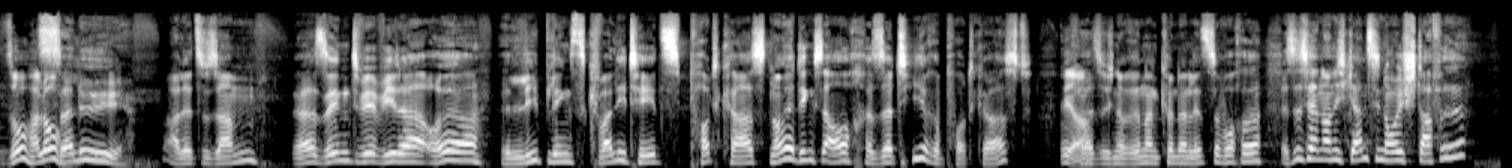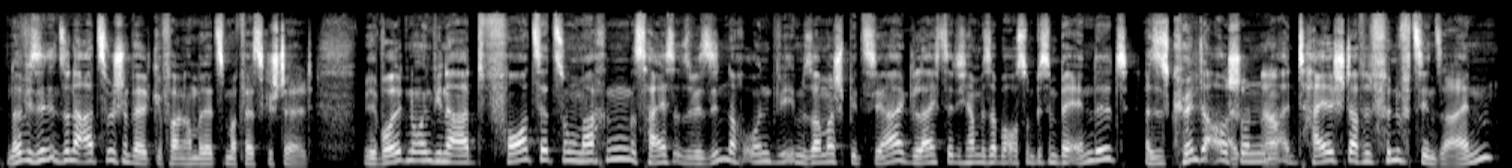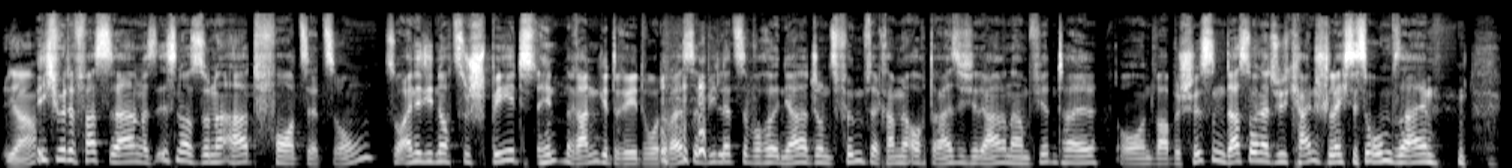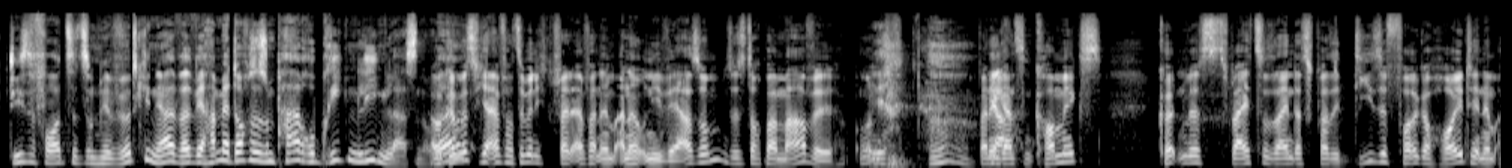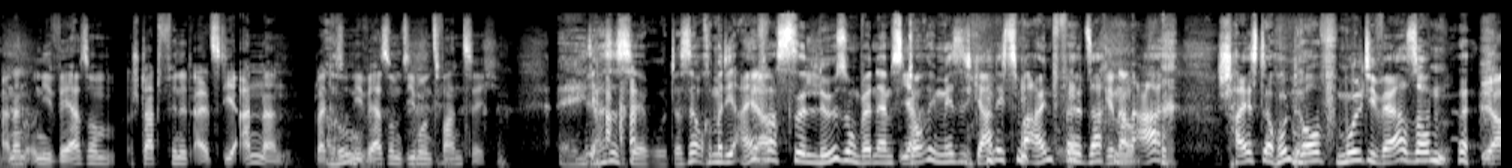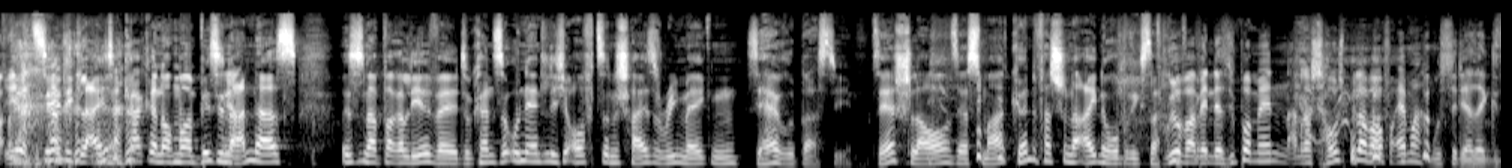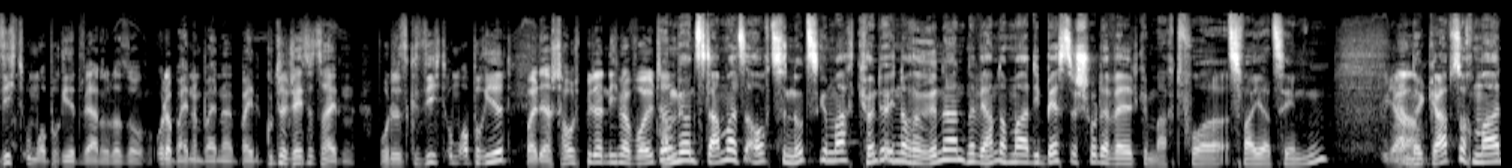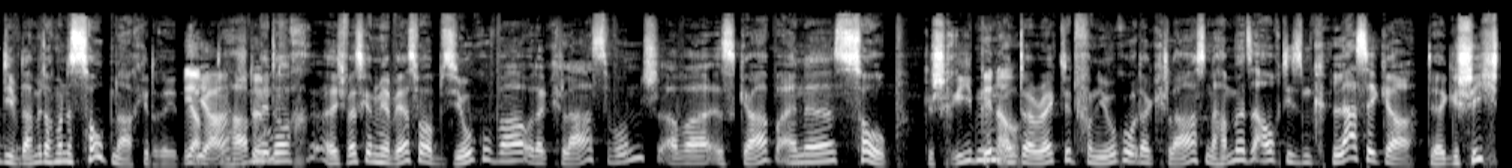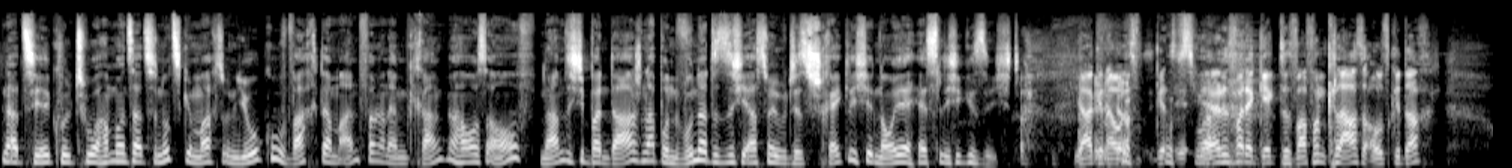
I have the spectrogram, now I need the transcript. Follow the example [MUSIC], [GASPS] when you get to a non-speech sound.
So, hallo. Salü, alle zusammen. Da sind wir wieder, euer Lieblingsqualitätspodcast, neuerdings auch Satire-Podcast. Ja. Falls ihr euch noch erinnern könnt an letzte Woche. Es ist ja noch nicht ganz die neue Staffel. Ne, wir sind in so einer Art Zwischenwelt gefangen, haben wir letztes Mal festgestellt. Wir wollten irgendwie eine Art Fortsetzung machen. Das heißt, also wir sind noch irgendwie im Sommer spezial. Gleichzeitig haben wir es aber auch so ein bisschen beendet. Also es könnte auch schon ja. Teil Staffel 15 sein. Ja. Ich würde fast sagen, es ist noch so eine Art Fortsetzung. So eine, die noch zu spät hinten rangedreht wurde. Weißt du, wie letzte Woche Indiana Jones 5, der kam ja auch 30 Jahre nach dem vierten Teil und war beschissen. Das soll natürlich kein schlechtes Omen sein. [LAUGHS] Diese Fortsetzung hier wird genial, weil wir haben ja doch so ein paar Rubriken liegen lassen, oder? Aber können wir es nicht einfach, sind wir nicht vielleicht einfach in einem anderen Universum? Das ist doch bei Marvel und [GASPS] bei den Ja. ganzen Comics. Könnten wir es vielleicht so sein, dass quasi diese Folge heute in einem anderen Universum stattfindet als die anderen? Vielleicht das Oh. Universum 27. Ey, das ist sehr gut. Das ist ja auch immer die einfachste Lösung, wenn einem Ja. storymäßig gar nichts mehr einfällt, sagt Genau. man, ach, scheiß der Hund drauf, Multiversum. Ja. Wir erzählen die gleiche Kacke nochmal ein bisschen anders. Ist in einer Parallelwelt. Du kannst so unendlich oft so eine Scheiße remaken. Sehr gut, Basti. Sehr schlau, sehr smart. Könnte fast schon eine eigene Rubrik sein. Früher war, wenn der Superman ein anderer Schauspieler war auf einmal, musste der sein Gesicht umoperiert werden oder so. Oder bei, einer, bei, einer, bei guter Jason-Zeiten wurde das Gesicht umoperiert, weil der Schauspieler nicht mehr wollte. Haben wir uns damals auch zunutze gemacht. Könnt ihr euch noch erinnern? Ne, Wir haben doch mal die beste Show der Welt gemacht vor zwei Jahrzehnten. Ja. Und da gab es doch mal, die, da haben wir doch mal eine Soap nachgedreht. Ja. Ja, Da haben stimmt. wir doch, äh, ich weiß gar nicht mehr, wer es war, ob es Joko war oder Klaas Wunsch, aber es gab eine Soap. Geschrieben Genau. und directed von Joko oder Klaas. Und da haben wir uns auch diesem Klassiker der Geschichtenerzählkultur haben wir uns da zunutze gemacht. Und Joko wachte am Anfang in einem Krankenhaus auf, nahm sich die Bandagen ab und wunderte sich erstmal über das schreckliche, neue, hässliche Gesicht. Ja, genau. [LAUGHS] Das, Das war- ja, das war der Gag. Das war von Klaas ausgedacht.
